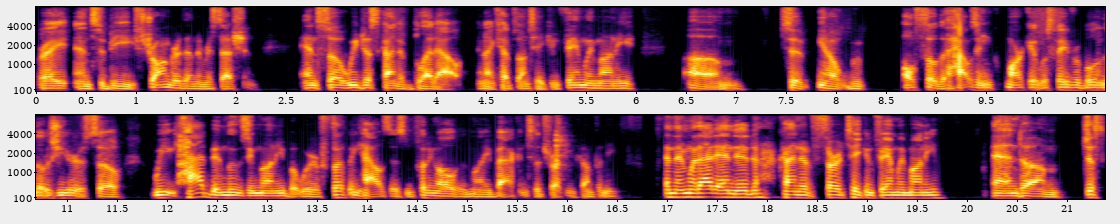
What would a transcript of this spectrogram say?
right and to be stronger than the recession. And so we just kind of bled out, and I kept on taking family money. Um, to you know, also the housing market was favorable in those years, so we had been losing money, but we were flipping houses and putting all of the money back into the trucking company. And then when that ended, kind of started taking family money and um, just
